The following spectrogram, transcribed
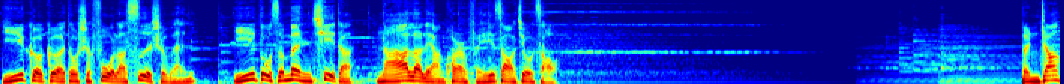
一个个都是付了四十文，一肚子闷气的拿了两块肥皂就走。本章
